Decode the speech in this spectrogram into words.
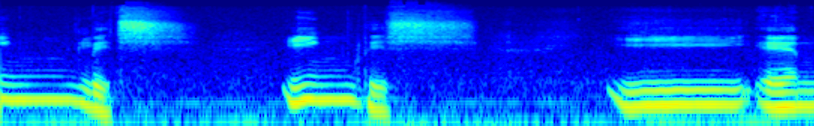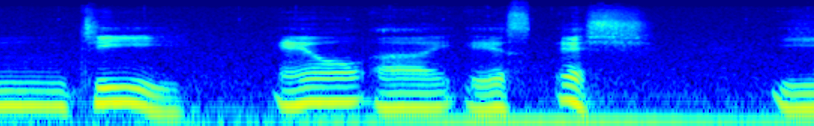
English English E N G L I S H E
